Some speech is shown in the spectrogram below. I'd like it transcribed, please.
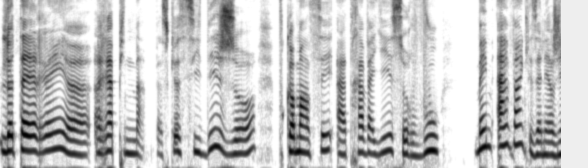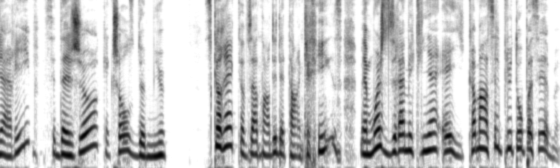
le terrain euh, rapidement. Parce que si déjà vous commencez à travailler sur vous, même avant que les allergies arrivent, c'est déjà quelque chose de mieux. C'est correct que vous attendez d'être en crise, mais moi, je dirais à mes clients, hey, commencez le plus tôt possible.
